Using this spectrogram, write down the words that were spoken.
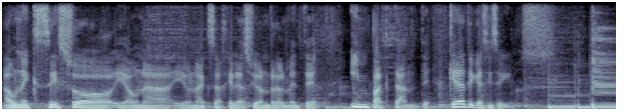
a un exceso y a una, y a una exageración realmente impactante. Quédate que así seguimos.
